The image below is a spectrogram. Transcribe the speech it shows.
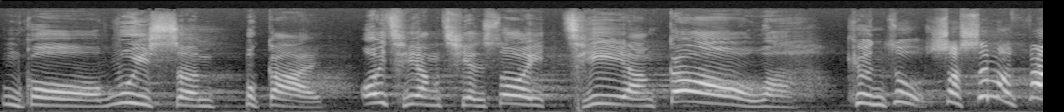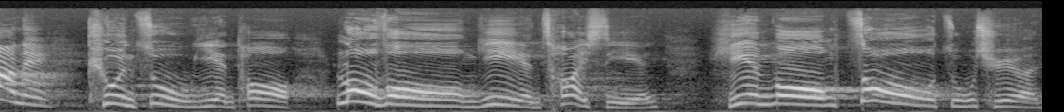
不过微臣不改爱抢千岁抢高啊。群主说什么话呢？群主言妥，老王言才贤，贤王做主权，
